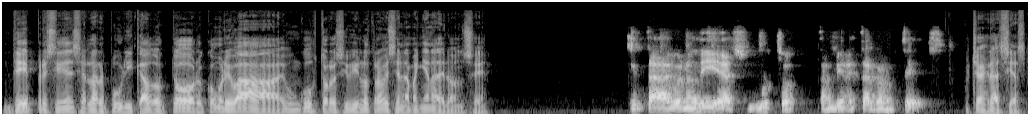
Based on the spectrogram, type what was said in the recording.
de Presidencia de la República. Doctor, ¿cómo le va? Un gusto recibirlo otra vez en la mañana del 11. ¿Qué tal? Buenos días. Un gusto también estar con ustedes. Muchas gracias.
